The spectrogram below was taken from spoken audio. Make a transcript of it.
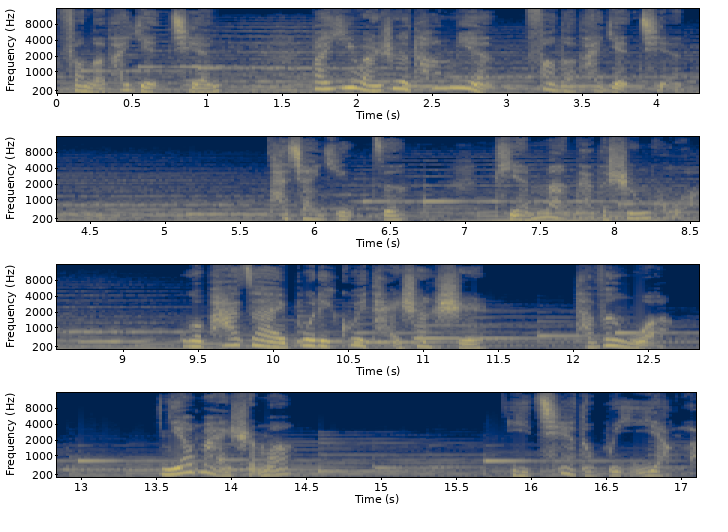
放到他眼前，把一碗热汤面放到他眼前。他像影子，填满他的生活。我趴在玻璃柜台上时，他问我：“你要买什么？”一切都不一样了。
